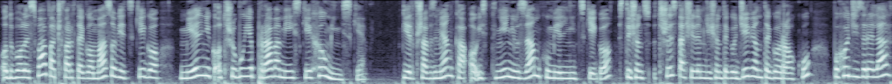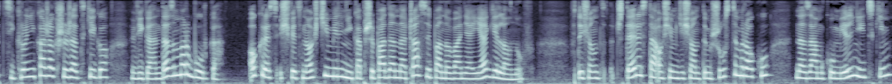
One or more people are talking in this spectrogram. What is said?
od Bolesława IV Mazowieckiego Mielnik otrzymuje prawa miejskie chełmińskie. Pierwsza wzmianka o istnieniu Zamku Mielnickiego z 1379 roku pochodzi z relacji kronikarza krzyżackiego Wiganda z Marburga. Okres świetności Mielnika przypada na czasy panowania Jagiellonów. W 1486 roku na Zamku Mielnickim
